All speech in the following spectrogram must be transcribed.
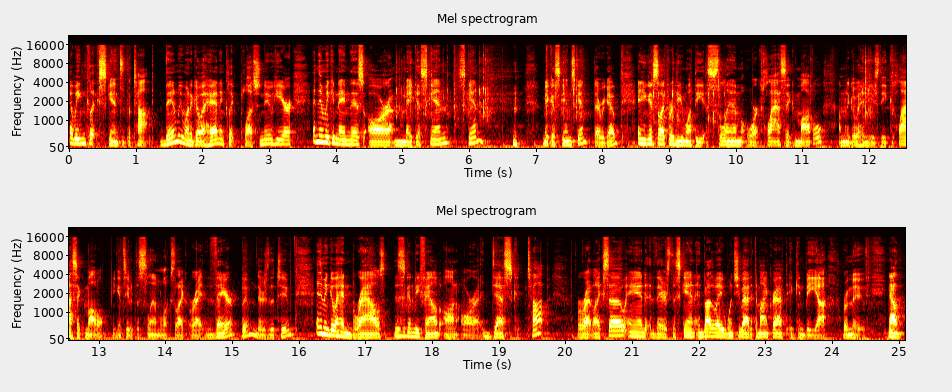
and we can click skins at the top. Then we want to go ahead and click plus new here, and then we can name this our make a skin skin. make a skin skin. There we go. And you can select whether you want the slim or classic model. I'm going to go ahead and use the classic model. You can see what the slim looks like right there. Boom, there's the two. And then we go ahead and browse. This is going to be found on our desktop right like so, and there's the skin. And by the way, once you add it to Minecraft, it can be uh, removed. Now,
